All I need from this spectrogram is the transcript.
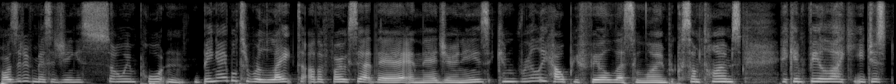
Positive messaging is so important. Being able to relate to other folks out there and their journeys can really help you feel less alone because sometimes it can feel like you just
